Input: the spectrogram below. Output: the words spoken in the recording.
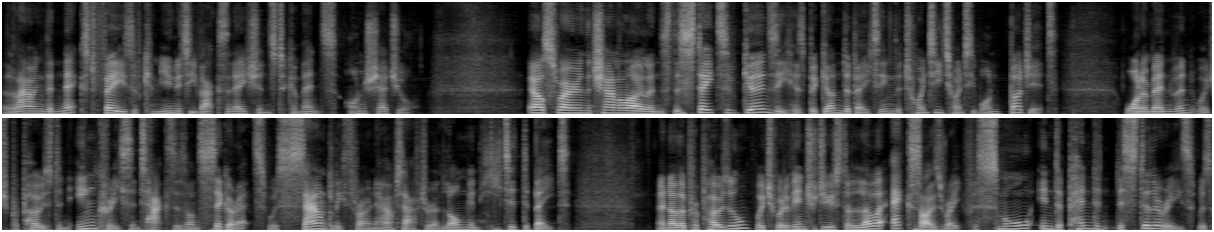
allowing the next phase of community vaccinations to commence on schedule. Elsewhere in the Channel Islands, the States of Guernsey has begun debating the 2021 budget. One amendment, which proposed an increase in taxes on cigarettes, was soundly thrown out after a long and heated debate. Another proposal, which would have introduced a lower excise rate for small independent distilleries, was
